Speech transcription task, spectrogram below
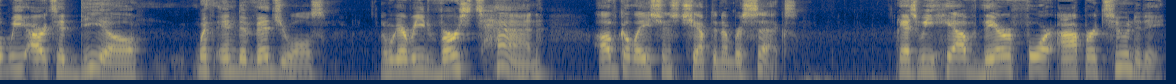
we are to deal with individuals. And we're going to read verse 10 of Galatians chapter number 6. As we have therefore opportunity,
